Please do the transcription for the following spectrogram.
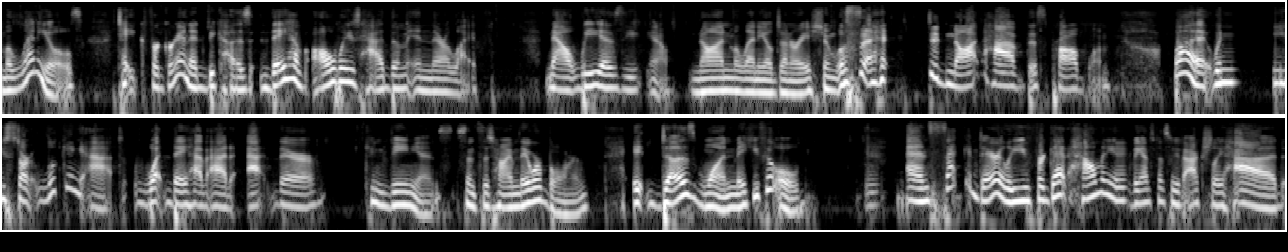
millennials take for granted because they have always had them in their life. Now, we as the you know non-millennial generation will say did not have this problem. But when you start looking at what they have had at their convenience since the time they were born, it does one make you feel old. And secondarily, you forget how many advancements we've actually had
